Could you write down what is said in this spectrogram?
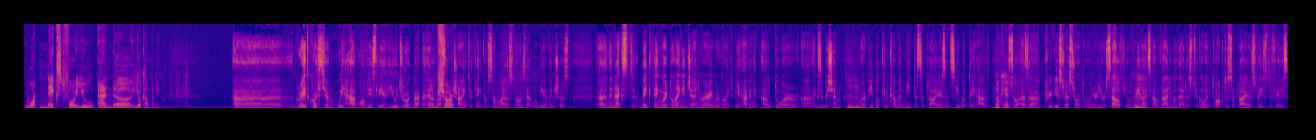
What next for you and uh, your company? Uh, great question. We have obviously a huge roadmap ahead I'm of us. sure. I'm trying to think of some milestones that will be of interest. Uh, the next big thing we're doing in January, we're going to be having an outdoor uh, exhibition where people can come and meet the suppliers and see what they have. Mm-hmm. Okay. So, as a previous restaurant owner yourself, you'll realize how valuable that is to go and talk to suppliers face to face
